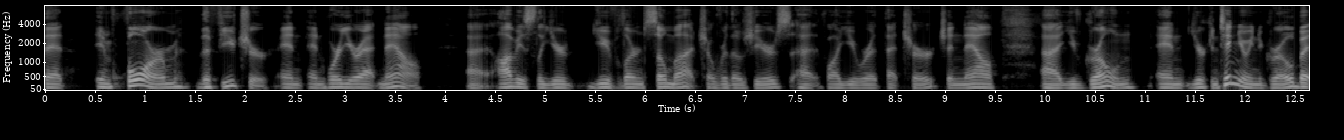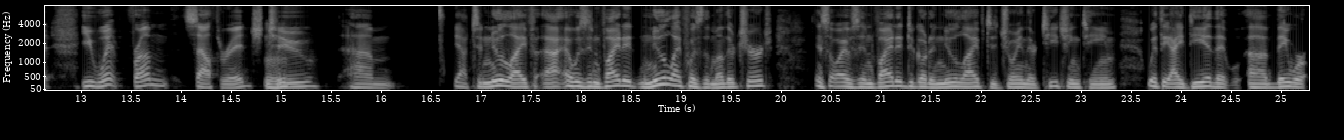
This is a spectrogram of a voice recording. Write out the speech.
that inform the future and and where you're at now. Uh, obviously, you're you've learned so much over those years uh, while you were at that church, and now uh, you've grown and you're continuing to grow. But you went from Southridge Mhm. to um, yeah to new life i I was invited new life was the mother church and so i was invited to go to new life to join their teaching team with the idea that uh, they were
